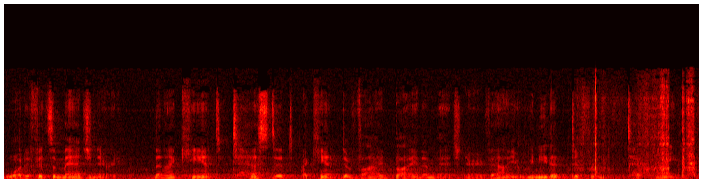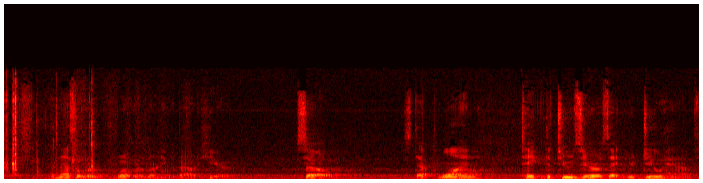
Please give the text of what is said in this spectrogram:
What if it's imaginary? Then I can't test it. I can't divide by an imaginary value. We need a different technique. And that's what we're, what we're learning about here. So, step one, take the two zeros that you do have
